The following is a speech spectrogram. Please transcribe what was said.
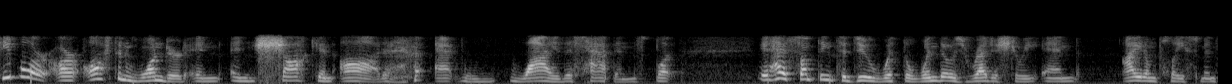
people are, are often wondered and, and shocked and awed at why this happens, but it has something to do with the Windows registry and item placements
